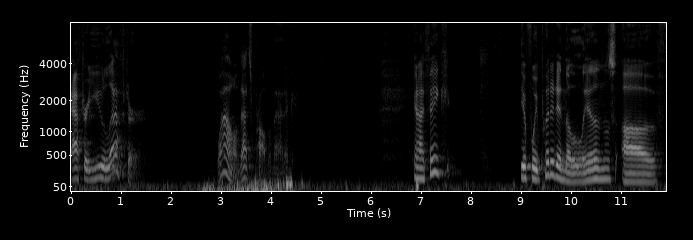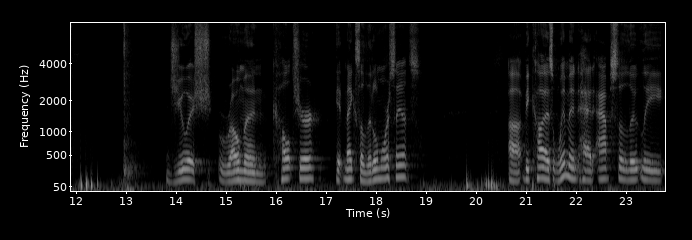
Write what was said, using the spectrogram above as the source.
after you left her. Wow, that's problematic. And I think if we put it in the lens of Jewish Roman culture, it makes a little more sense. Uh, because women had absolutely,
